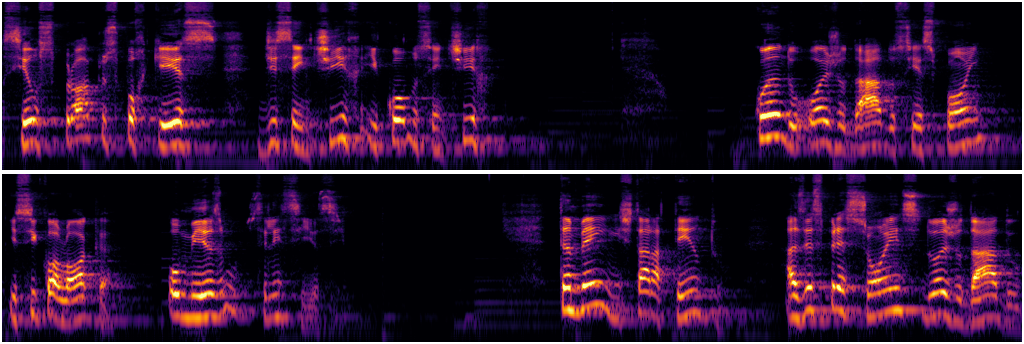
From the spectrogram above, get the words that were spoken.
seus próprios porquês de sentir e como sentir. Quando o ajudado se expõe e se coloca ou mesmo silencia-se. Também estar atento às expressões do ajudado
